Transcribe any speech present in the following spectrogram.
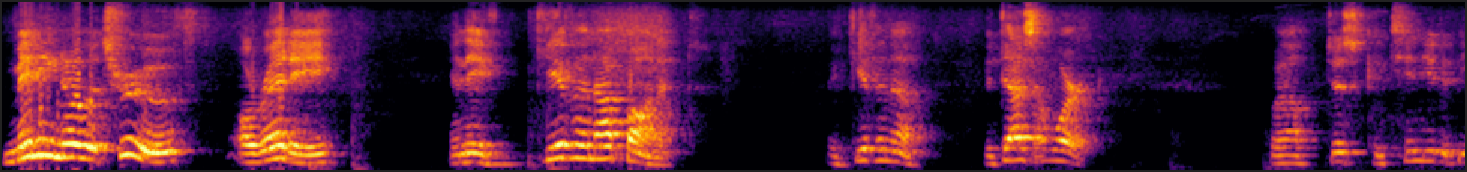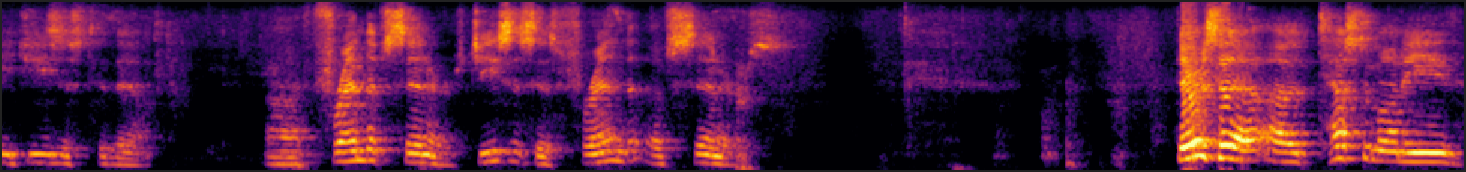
Many know the truth already, and they've given up on it. They've given up. It doesn't work. Well, just continue to be Jesus to them. Uh, friend of sinners. Jesus is friend of sinners. There was a, a testimony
